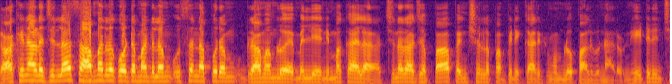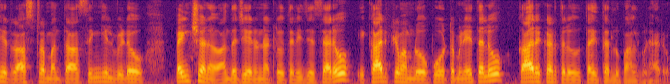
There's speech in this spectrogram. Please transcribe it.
కాకినాడ జిల్లా సామర్లకోట మండలం ఉసన్నపురం గ్రామంలో ఎమ్మెల్యే నిమ్మకాయల చినరాజప్ప పెన్షన్ల పంపిణీ కార్యక్రమంలో పాల్గొన్నారు. నేటి నుంచి రాష్ట్రమంతా సింగిల్ విడో పెన్షన్ అందజేయనున్నట్లు తెలియజేశారు. ఈ కార్యక్రమంలో కూటమి నేతలు కార్యకర్తలు తదితరులు పాల్గొన్నారు.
